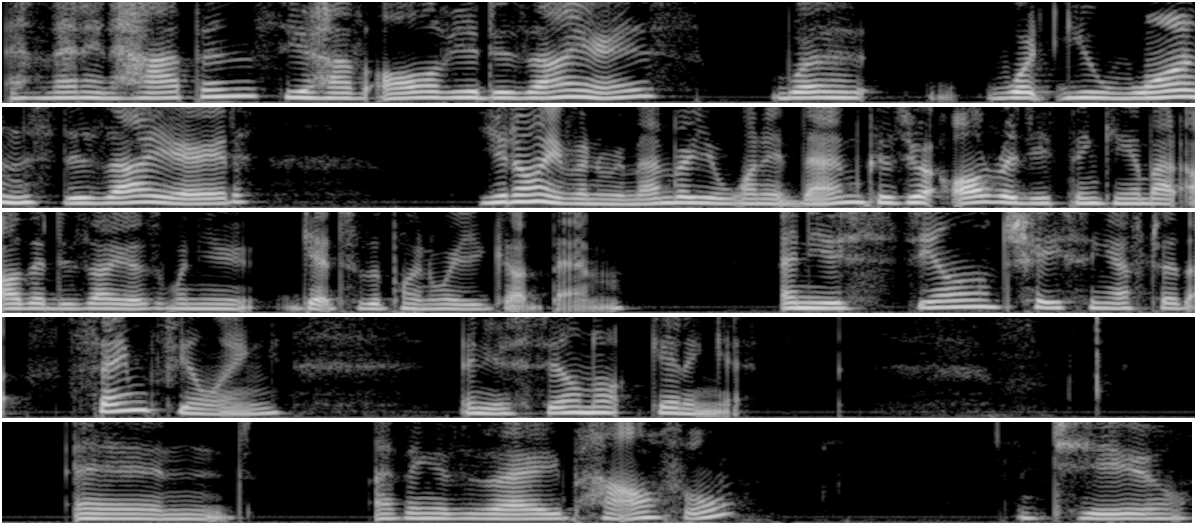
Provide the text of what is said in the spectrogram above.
and then it happens you have all of your desires what what you once desired you don't even remember you wanted them because you're already thinking about other desires when you get to the point where you got them and you're still chasing after that same feeling and you're still not getting it. And I think it's very powerful to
